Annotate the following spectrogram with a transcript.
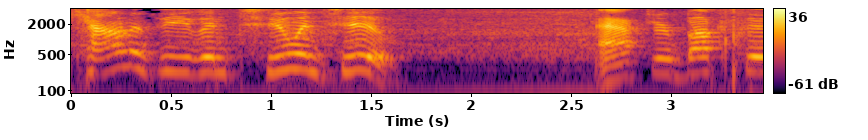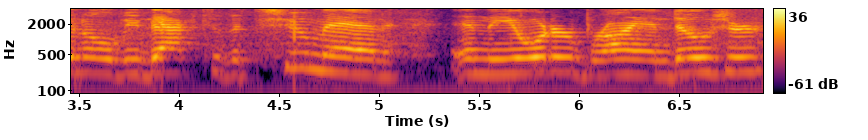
Count is even 2 and 2. After Buxton, will be back to the two man in the order, Brian Dozier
